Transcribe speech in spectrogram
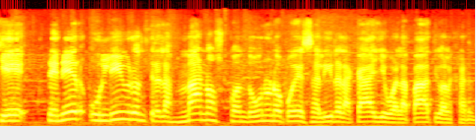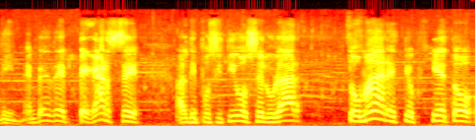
que tener un libro entre las manos cuando uno no puede salir a la calle o a la patio o al jardín. En vez de pegarse al dispositivo celular, tomar este objeto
